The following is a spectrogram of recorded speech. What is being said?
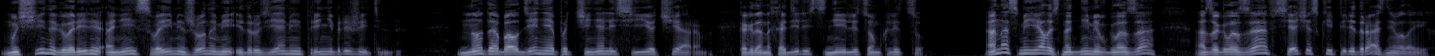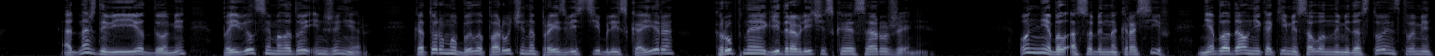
Мужчины говорили о ней своими женами и друзьями пренебрежительно, но до обалдения подчинялись ее чарам, когда находились с ней лицом к лицу. Она смеялась над ними в глаза, а за глаза всячески передразнивала их. Однажды в ее доме появился молодой инженер, которому было поручено произвести близ Каира крупное гидравлическое сооружение. Он не был особенно красив, не обладал никакими салонными достоинствами,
